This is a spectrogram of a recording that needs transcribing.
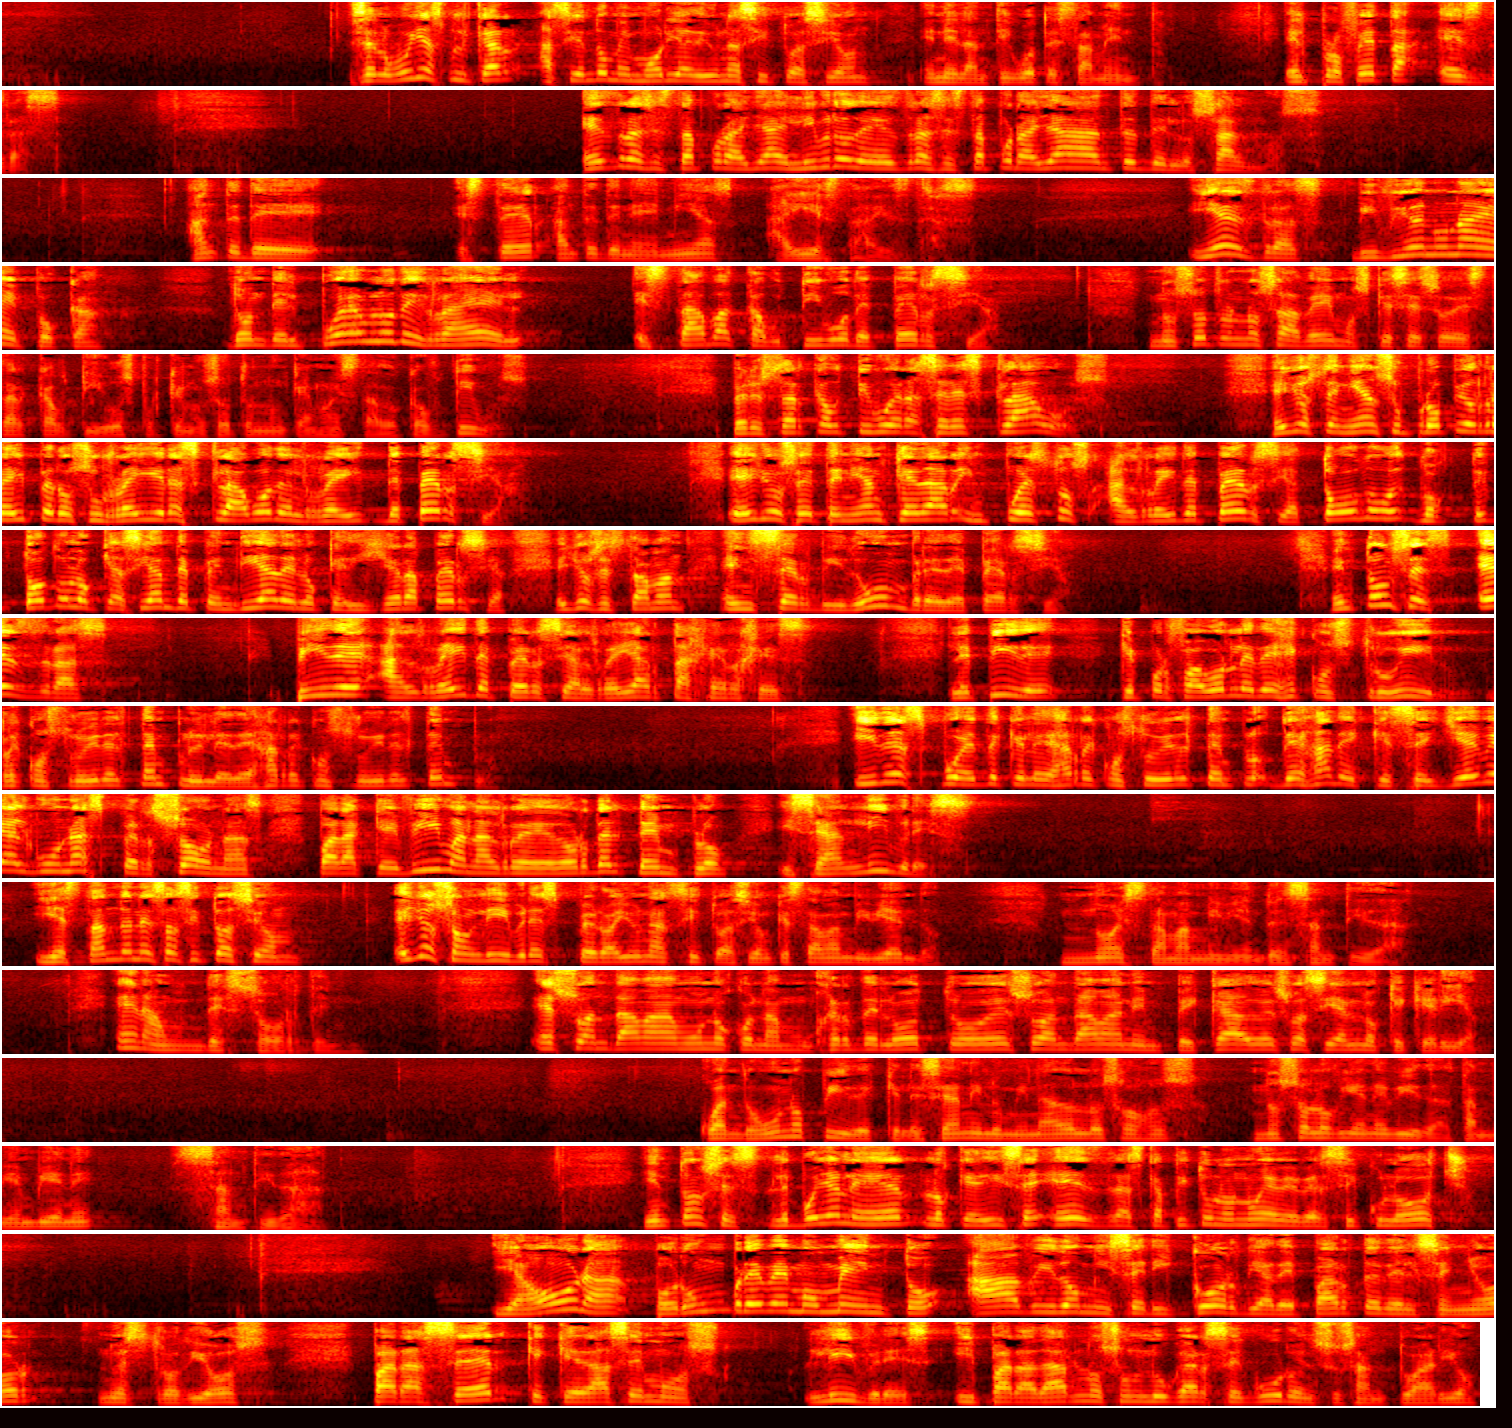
Se lo voy a explicar haciendo memoria de una situación en el Antiguo Testamento. El profeta Esdras Esdras está por allá, el libro de Esdras está por allá antes de los Salmos. Antes de Esther, antes de Nehemías, ahí está Esdras. Y Esdras vivió en una época donde el pueblo de Israel estaba cautivo de Persia. Nosotros no sabemos qué es eso de estar cautivos porque nosotros nunca hemos estado cautivos. Pero estar cautivo era ser esclavos. Ellos tenían su propio rey, pero su rey era esclavo del rey de Persia. Ellos se tenían que dar impuestos al rey de Persia. Todo lo, todo lo que hacían dependía de lo que dijera Persia. Ellos estaban en servidumbre de Persia. Entonces Esdras pide al rey de Persia, al rey Artajerjes, le pide que por favor le deje construir, reconstruir el templo y le deja reconstruir el templo. Y después de que le deja reconstruir el templo, deja de que se lleve algunas personas para que vivan alrededor del templo y sean libres. Y estando en esa situación, ellos son libres, pero hay una situación que estaban viviendo. No estaban viviendo en santidad. Era un desorden. Eso andaban uno con la mujer del otro, eso andaban en pecado, eso hacían lo que querían. Cuando uno pide que le sean iluminados los ojos, no solo viene vida, también viene santidad. Y entonces les voy a leer lo que dice Esdras capítulo 9, versículo 8. Y ahora, por un breve momento, ha habido misericordia de parte del Señor nuestro Dios para hacer que quedásemos libres y para darnos un lugar seguro en su santuario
